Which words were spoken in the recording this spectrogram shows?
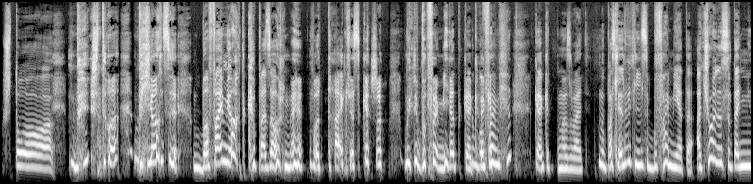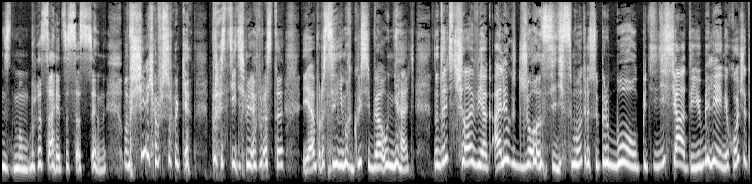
что Что Бьонсе бафометка позорная. Вот так я скажу. Или бафометка. Как, Бафомет. это, как это назвать? Ну, последовательница Бафомета. А чего она сатанизмом бросается со сцены? Вообще, я в шоке. Простите меня, просто я просто не могу себя унять. Ну, дайте человек, Алекс Джонс сидит, смотрит Супербоул, 50-й, юбилейный, хочет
